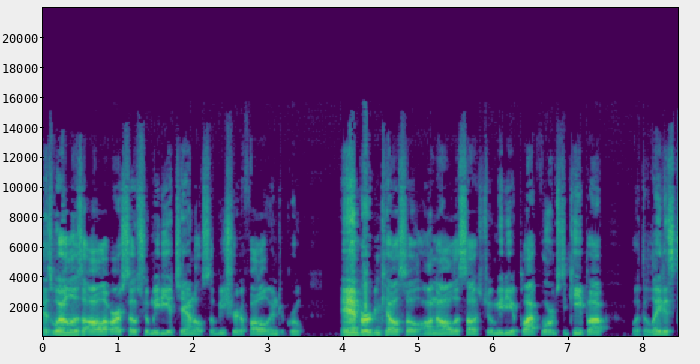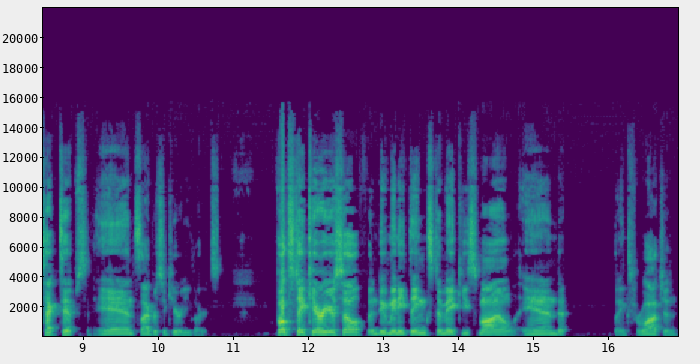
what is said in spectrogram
as well as all of our social media channels. So be sure to follow Integral and Burton Kelso on all the social media platforms to keep up with the latest tech tips and cybersecurity alerts. Folks, take care of yourself and do many things to make you smile. And thanks for watching.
